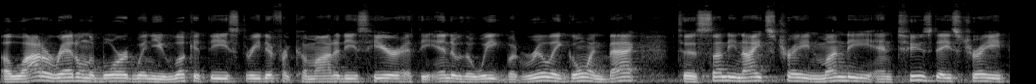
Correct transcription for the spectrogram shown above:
A lot of red on the board when you look at these three different commodities here at the end of the week, but really going back to Sunday night's trade, Monday and Tuesday's trade,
